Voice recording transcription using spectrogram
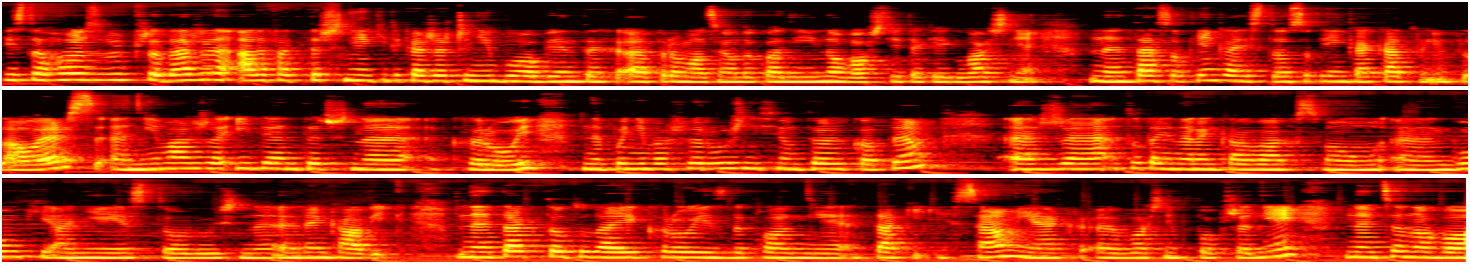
Jest to haul z wyprzedaży, ale faktycznie kilka rzeczy nie było objętych e, promocją, dokładniej nowości, tak jak właśnie e, ta sukienka, jest to sukienka Catherine Flowers, e, niemalże identyczny krój, ponieważ różni się tylko tym, że tutaj na rękawach są gumki, a nie jest to luźny rękawik. Tak to tutaj krój jest dokładnie taki sam, jak właśnie w poprzedniej. Cenowo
